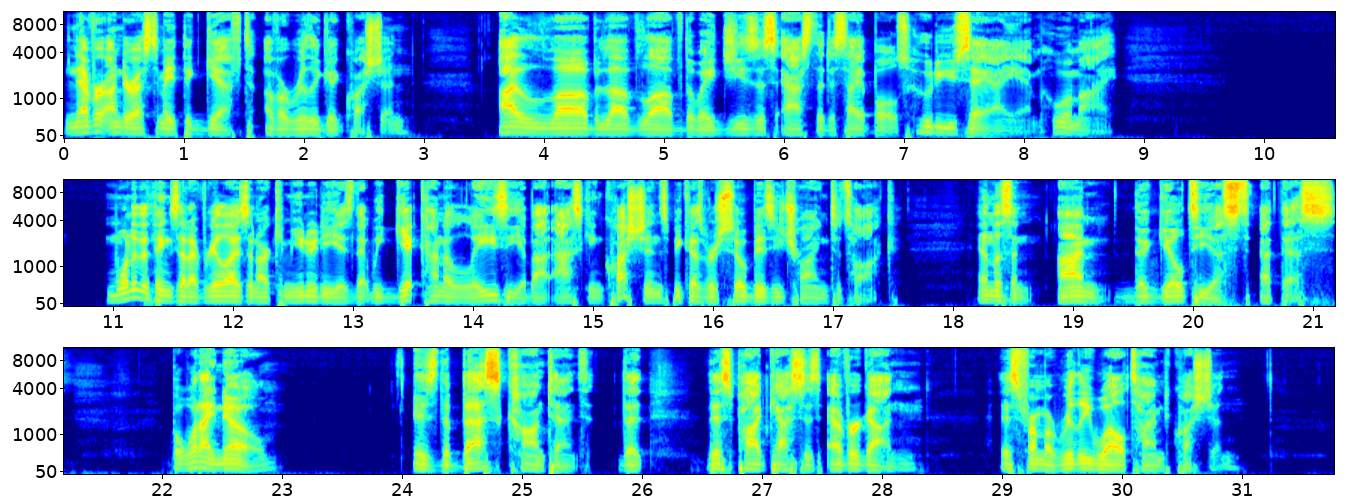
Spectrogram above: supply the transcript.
Never underestimate the gift of a really good question. I love, love, love the way Jesus asked the disciples, Who do you say I am? Who am I? one of the things that I've realized in our community is that we get kind of lazy about asking questions because we're so busy trying to talk. And listen, I'm the guiltiest at this. But what I know is the best content that this podcast has ever gotten is from a really well timed question,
